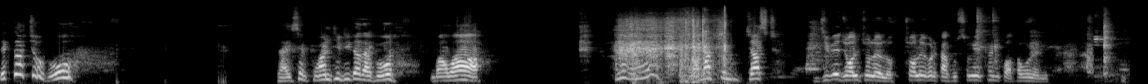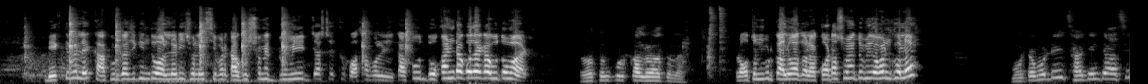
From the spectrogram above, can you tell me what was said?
দেখতে পাচ্ছ? ও। রাইসের কোয়ান্টিটিটা দেখো। বাবা। আমার তো জাস্ট জিভে জল চলে এলো। চলো এবার কাকুর সঙ্গে একটু কথা বলে নি। দেখতে পেলে কাকুর কাছে কিন্তু অলরেডি চলে এসেছি। এবার কাকুর সঙ্গে দু মিনিট জাস্ট একটু কথা বলে নি। কাকু দোকানটা কোথায় কাকু তোমার? রতনপুর কালোয়াতলা। রতনপুর কালুয়াতলা। কটার সময় তুমি দোকান খোলো? মোটামুটি সাড়ে তিনটে আছে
